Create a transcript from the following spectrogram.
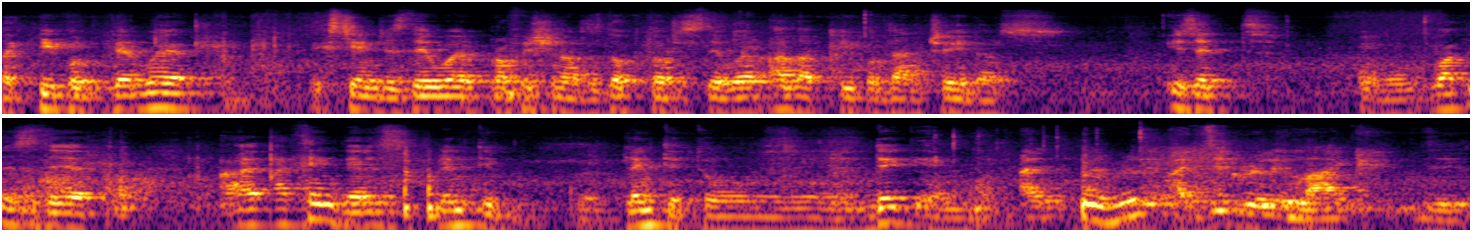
like people, there were exchanges, there were professionals, doctors, there were other people than traders. Is it you know, what is there? I, I think there is plenty, plenty to dig in. I, I did really like the,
